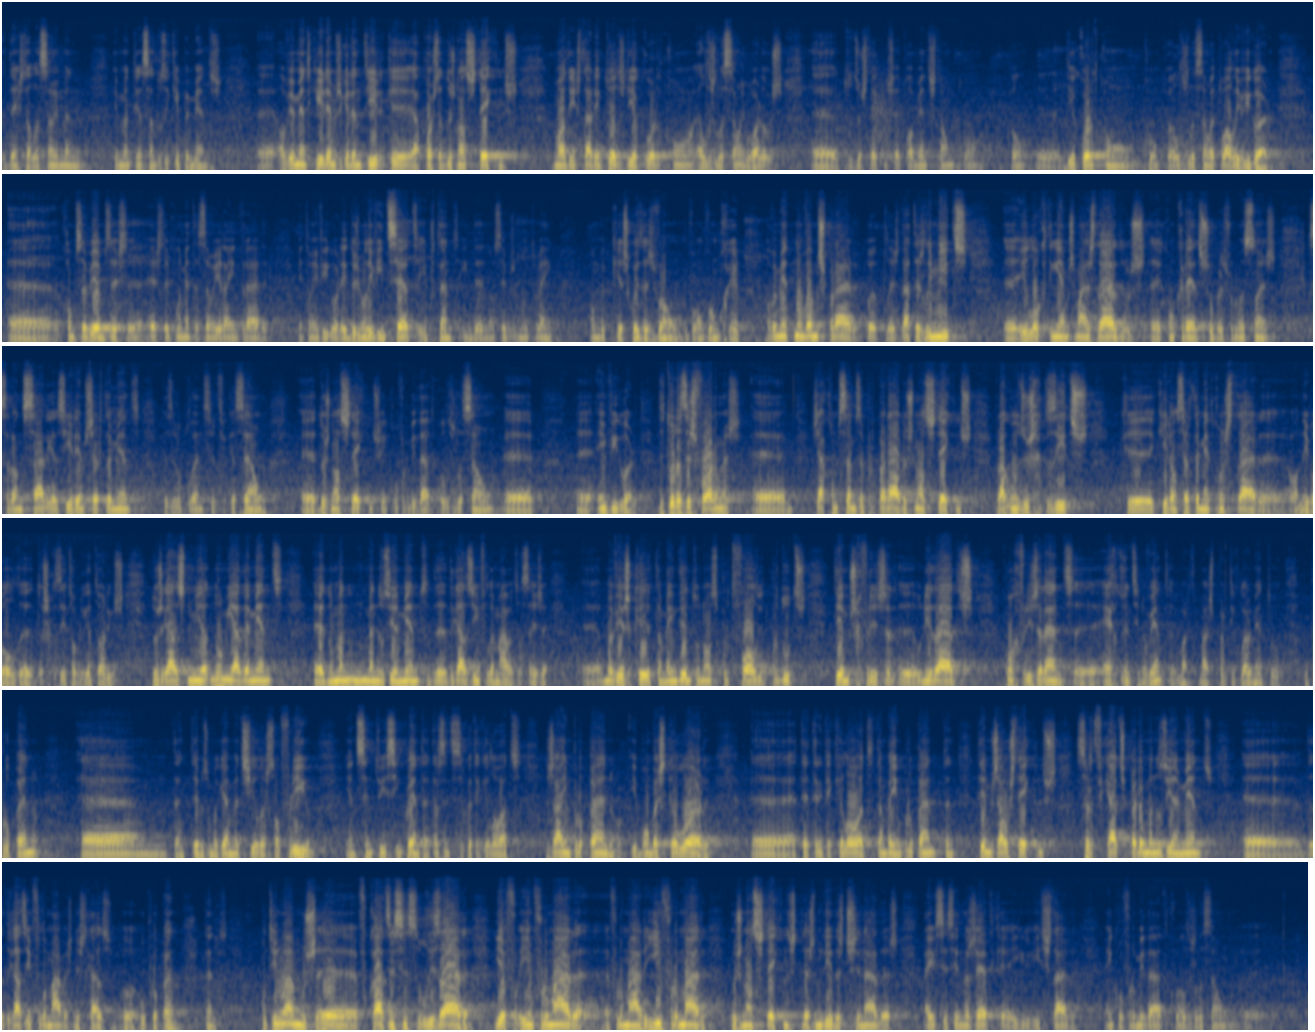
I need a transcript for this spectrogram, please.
da instalação e, man, e, manutenção dos equipamentos. Uh, obviamente que iremos garantir que a aposta dos nossos técnicos de modo a estarem todos de acordo com a legislação, embora os, uh, todos os técnicos atualmente estão com, com, uh, de acordo com, com, a legislação atual em vigor. Como sabemos, esta, esta implementação irá entrar então em vigor em 2027 e, portanto, ainda não sabemos muito bem como é que as coisas vão, vão, vão correr. Obviamente não vamos esperar pelas datas limites e logo tenhamos mais dados concretos sobre as formações que serão necessárias, iremos certamente fazer o plano de certificação eh, dos nossos técnicos em conformidade com a legislação eh, eh, em vigor. De todas as formas, já começamos a preparar os nossos técnicos para alguns dos requisitos que, que irão certamente constar ao nível de, dos requisitos obrigatórios dos gases, nomeadamente no manuseamento de, de gases inflamáveis, ou seja, uma vez que também dentro do nosso portfólio de produtos temos unidades com refrigerante R290, mais particularmente o, propano, portanto, temos uma gama de chillers só frio entre 150 a 350 kW já em propano e bombas de calor até 30 kW também em propano. Portanto, temos já os técnicos certificados para o manuseamento de, de gases inflamáveis, neste caso o, o propano. Portanto, continuamos uh, focados em sensibilizar e a, informar, a formar e informar os nossos técnicos das medidas destinadas à eficiência energética e, e estar em conformidade com a legislação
